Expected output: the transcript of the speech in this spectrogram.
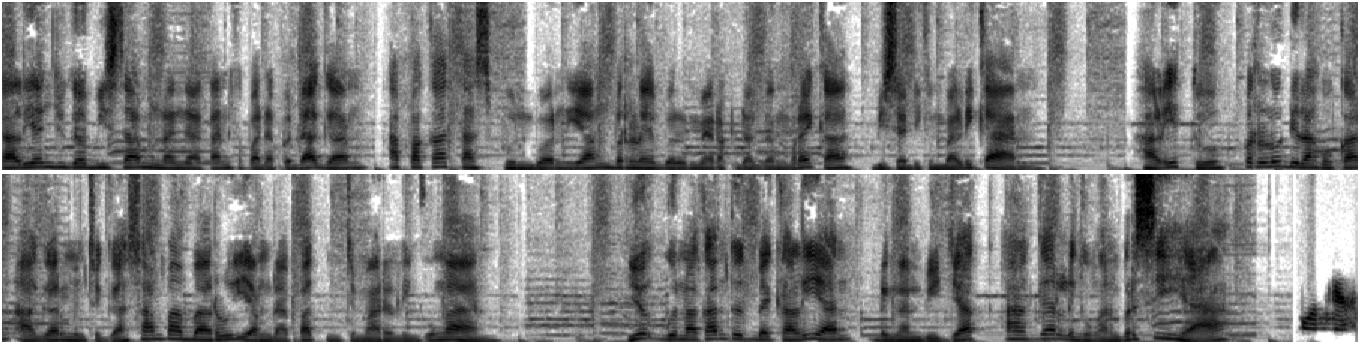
Kalian juga bisa menanyakan kepada pedagang apakah tas punbon yang berlabel merek dagang mereka bisa dikembalikan. Hal itu perlu dilakukan agar mencegah sampah baru yang dapat mencemari lingkungan. Yuk gunakan tote bag kalian dengan bijak agar lingkungan bersih ya. Podcast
